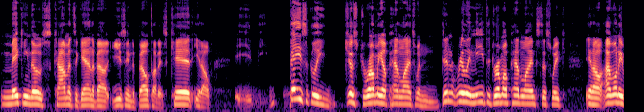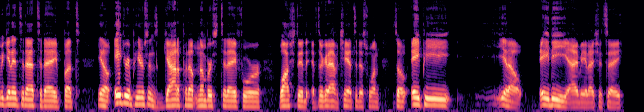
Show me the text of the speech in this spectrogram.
making those comments again about using the belt on his kid, you know, basically just drumming up headlines when didn't really need to drum up headlines this week. You know, I won't even get into that today, but you know, Adrian Peterson's got to put up numbers today for Washington if they're going to have a chance in this one. So AP, you know, AD, I mean, I should say,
